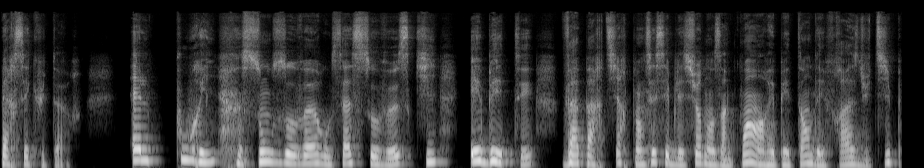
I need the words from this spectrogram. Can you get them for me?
persécuteur. Elle pourrit son sauveur ou sa sauveuse qui, hébété, va partir penser ses blessures dans un coin en répétant des phrases du type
